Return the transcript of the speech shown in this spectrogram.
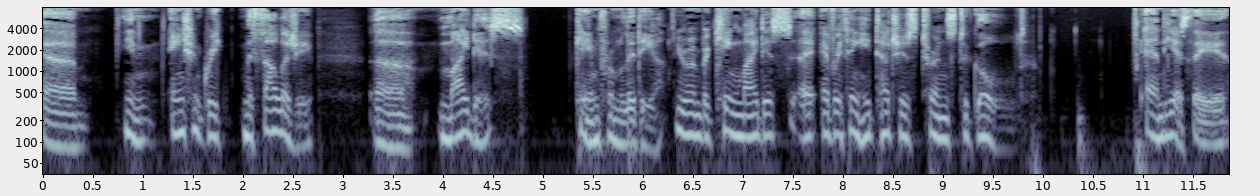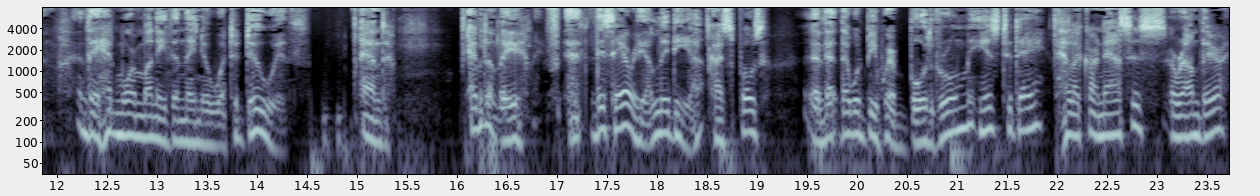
Uh, in ancient Greek mythology, uh, Midas came from Lydia. You remember King Midas? Uh, everything he touches turns to gold. And yes, they they had more money than they knew what to do with. And evidently, uh, this area, Lydia, I suppose uh, that that would be where Bodrum is today, Halicarnassus, around there.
